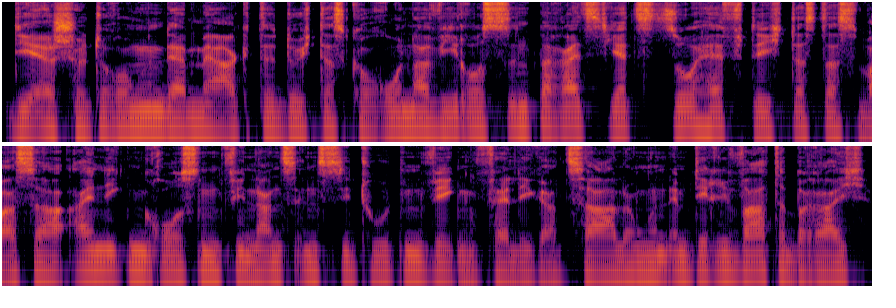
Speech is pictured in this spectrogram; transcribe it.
Die Erschütterungen der Märkte durch das Coronavirus sind bereits jetzt so heftig, dass das Wasser einigen großen Finanzinstituten wegen fälliger Zahlungen im Derivatebereich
